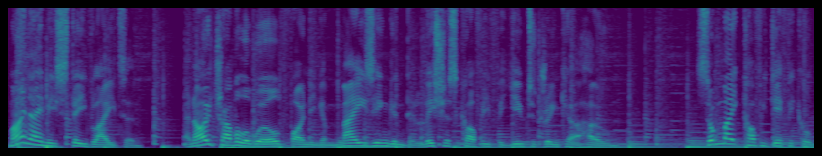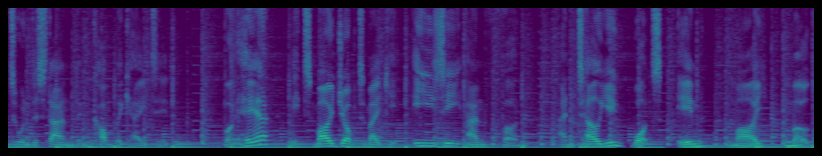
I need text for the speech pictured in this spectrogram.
My name is Steve Leighton, and I travel the world finding amazing and delicious coffee for you to drink at home. Some make coffee difficult to understand and complicated, but here it's my job to make it easy and fun and tell you what's in my mug.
